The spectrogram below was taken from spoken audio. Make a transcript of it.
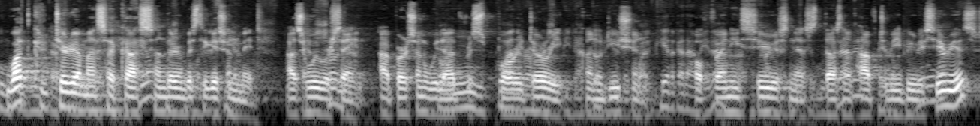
What criteria must a case under investigation meet? As we were saying, a person without respiratory condition of any seriousness does not have to be very serious,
